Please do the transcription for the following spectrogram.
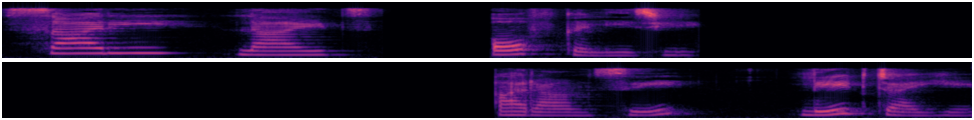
सारी लाइट्स ऑफ़ कर लीजिए। आराम से लेट जाइए।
